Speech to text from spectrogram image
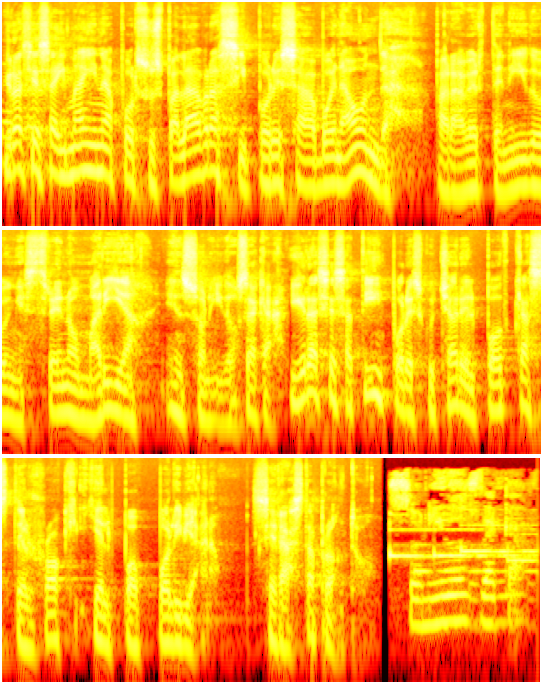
Gracias a Imaina por sus palabras y por esa buena onda para haber tenido en estreno María en Sonidos de Acá. Y gracias a ti por escuchar el podcast del rock y el pop boliviano. Será hasta pronto. Sonidos de acá.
